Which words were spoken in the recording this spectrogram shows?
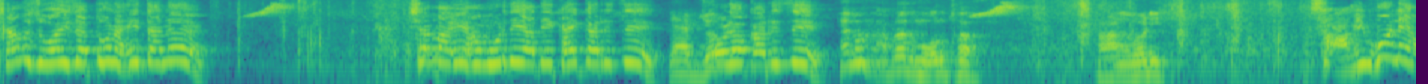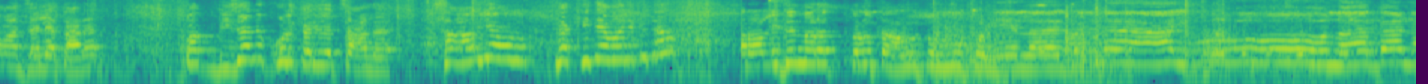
શમ જોઈ જતું નહીં તને? શેમ આવી હમુરદી યાદી કઈ કરી છે? લેજો. કરી છે? હેનો આપણે તો મોરું થાય હાણ વળી. સાવી હું લેવાનું છે લે તારે? પગ બીજાને ખોળ કર્યો ચાલે. સાવીઓ લખી દેવાની બધા? તારા લીધે મારે પેલું તાળું તોડવું પડ્યું એ લગન આયું લગન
